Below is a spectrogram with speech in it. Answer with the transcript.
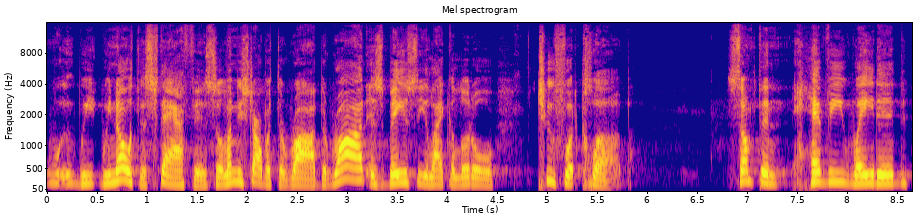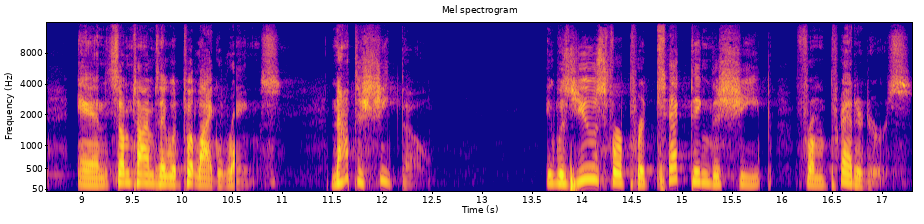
we we know what the staff is so let me start with the rod the rod is basically like a little two foot club something heavy weighted and sometimes they would put like rings. Not the sheep, though. It was used for protecting the sheep from predators.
